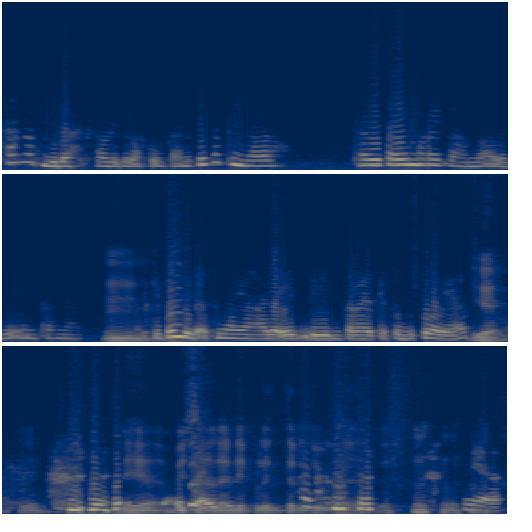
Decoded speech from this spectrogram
sangat mudah sekali dilakukan. Kita tinggal cari tahu mereka melalui internet. Hmm. Meskipun tidak semua yang ada di internet itu betul ya. Iya, iya. Iya, bisa ada di pelintir juga. Iya.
